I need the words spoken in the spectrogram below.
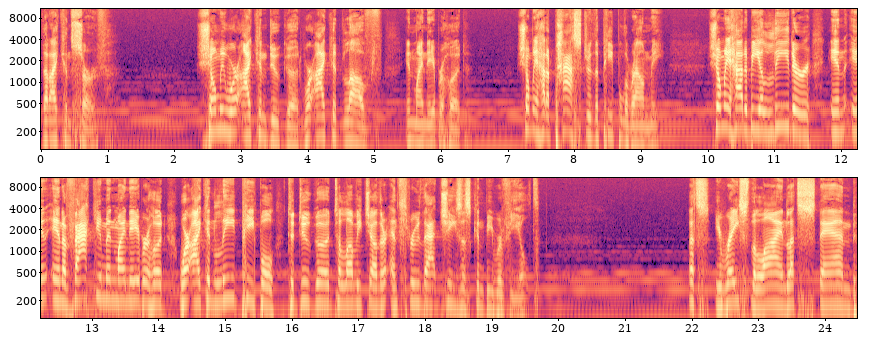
that I can serve. Show me where I can do good, where I could love in my neighborhood Show me how to pastor the people around me. Show me how to be a leader in, in, in a vacuum in my neighborhood where I can lead people to do good, to love each other, and through that, Jesus can be revealed. Let's erase the line. Let's stand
